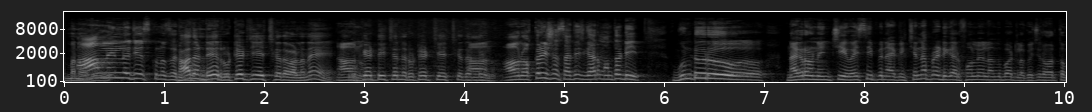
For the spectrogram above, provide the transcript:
మన ఆన్లైన్లో చేసుకున్న సరే కాదండి రొటేట్ చేయొచ్చు కదా వాళ్ళని. ఒకే టీచర్ని రొటేట్ చేయొచ్చు కదా అవును. ఒక్క నిమిషం సతీష్ గారు. మనతోటి గుంటూరు నగరం నుంచి వైసీపీ నాయకులు చిన్నప్పరెడ్డి గారు ఫోన్లో అందుబాటులోకి వచ్చి వారితో.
